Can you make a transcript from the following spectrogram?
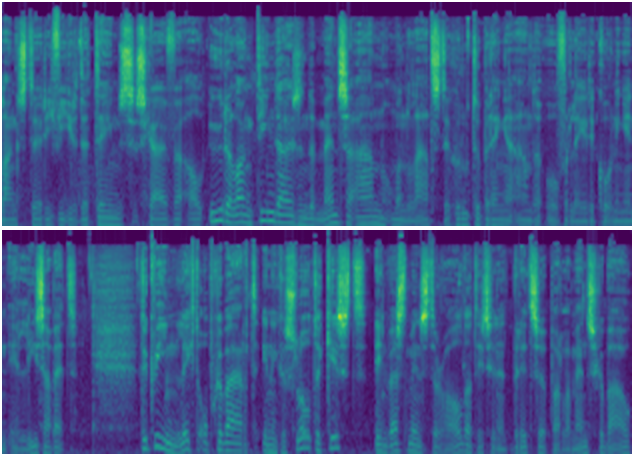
Langs de rivier de Theems schuiven al urenlang tienduizenden mensen aan om een laatste groet te brengen aan de overleden koningin Elisabeth. De Queen ligt opgebaard in een gesloten kist in Westminster Hall, dat is in het Britse parlementsgebouw.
